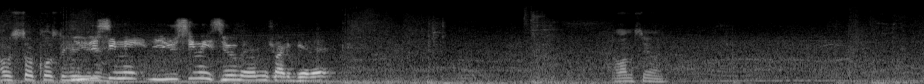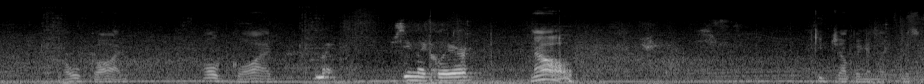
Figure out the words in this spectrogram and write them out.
I was so close to Did hitting you just see me? Did you see me zoom in and try to get it? I'm on the ceiling. Oh god. Oh god. My, you see my clear? No! Keep jumping and like missing.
